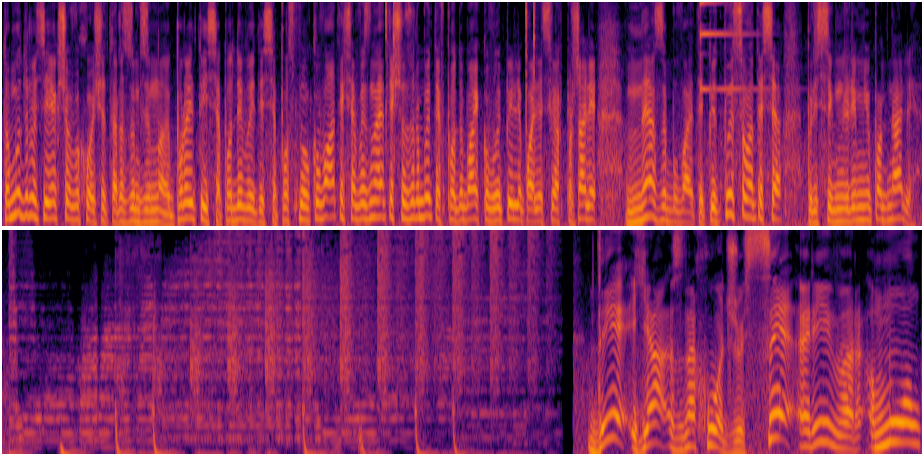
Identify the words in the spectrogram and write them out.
Тому, друзі, якщо ви хочете разом зі мною пройтися, подивитися, поспілкуватися, ви знаєте, що зробити. Вподобайку влепили, палець вверх, пожалі. Не забувайте підписуватися. Присягну рівні, погнали! Де я знаходжусь? Це Рівер Мол.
